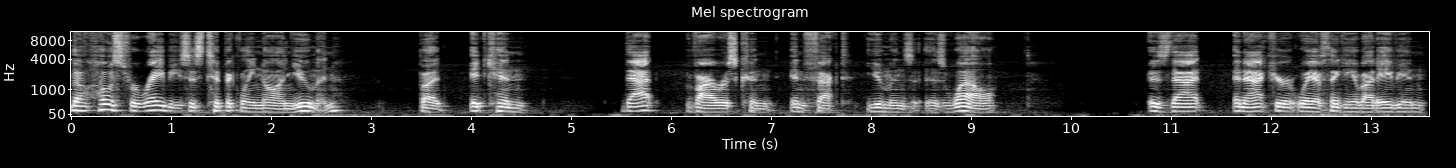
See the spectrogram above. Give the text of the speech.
the host for rabies is typically non-human, but it can that virus can infect humans as well. Is that an accurate way of thinking about avian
